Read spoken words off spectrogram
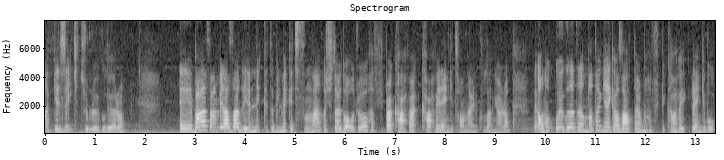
Makyajı iki türlü uyguluyorum. Ee, bazen biraz daha derinlik katabilmek açısından uçlara doğru hafif böyle kahve, kahverengi tonlarını kullanıyorum. Ve onu uyguladığımda da yine göz altlarıma hafif bir kahverengi bu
